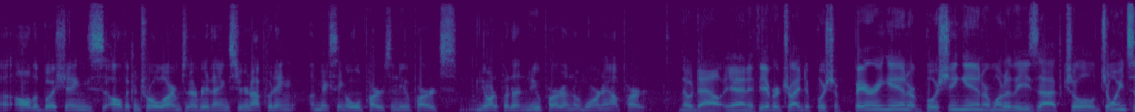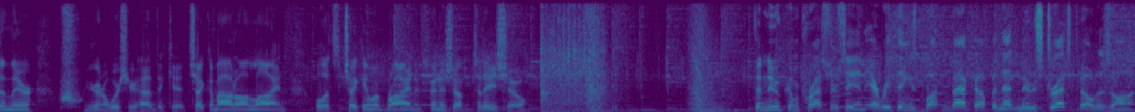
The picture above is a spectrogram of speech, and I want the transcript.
uh, all the bushings, all the control arms and everything, so you're not putting, uh, mixing old parts and new parts. You want to put a new part on a worn out part. No doubt, yeah. And if you ever tried to push a bearing in or bushing in or one of these actual joints in there, you're going to wish you had the kit. Check them out online. Well, let's check in with Brian and finish up today's show. The new compressor's in, everything's buttoned back up, and that new stretch belt is on.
